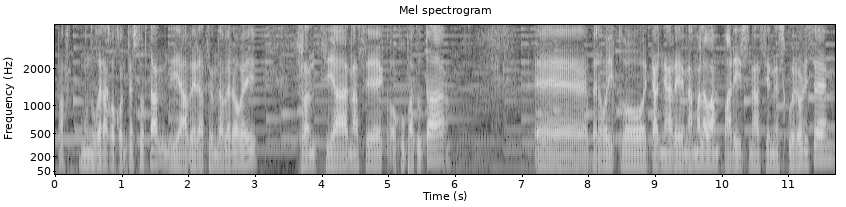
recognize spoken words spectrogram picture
epa, mundu gerako kontestu hortan, mila beratzen da berrogei, Frantzia naziek okupatuta, e, bergoiko ekainaren amalauan Paris nazien esku erori zen,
